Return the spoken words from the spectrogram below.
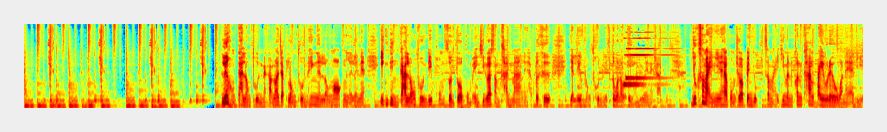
Thank you. เรื่องของการลงทุนนะครับ นอกจากลงทุนให้เงินเรางอกเงยแล้วเนี่ย อีกหนึ่งการลงทุนที่ผมส่วนตัวผมเองคิดว่าสำคัญมากเลยครับ ก็คืออย่าลืมลงทุนในตัวเราเองด้วยนะครับ ยุคสมัยนี้นะครับผมเชื่อว่าเป็นยุคสมัยที่มันค่อนข้างไปเร็วกว่าในอดีต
